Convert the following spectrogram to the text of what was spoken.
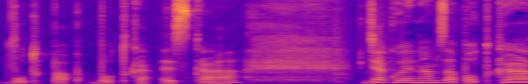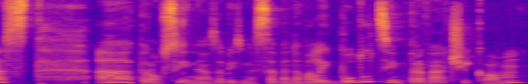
woodpub.sk. Ďakuje nám za podcast a prosí nás, aby sme sa venovali budúcim prváčikom,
